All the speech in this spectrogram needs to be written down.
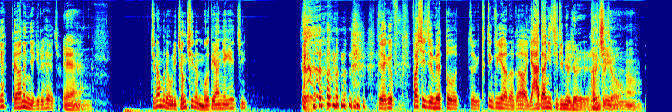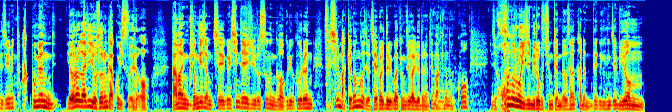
예, 대안은 얘기를 해야죠. 예. 지난번에 우리 정치는 뭐 대한 얘기했지? 예, 그 파시즘의 또 저기 특징 중에 하나가 야당이 지리멸렬 하는 그렇지. 거죠. 어. 근데 지금 딱 보면 여러 가지 요소는 갖고 있어요. 다만 경제 정책을 신자유주의로 쓰는 거 그리고 그거는 사실은 맡겨놓은 거죠. 재벌들과 경제 관료들한테 맡겨놓고 이제 혼으로 이제 밀어붙이면 된다고 생각하는데 그게 굉장히 위험한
